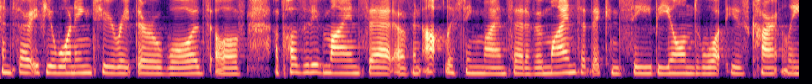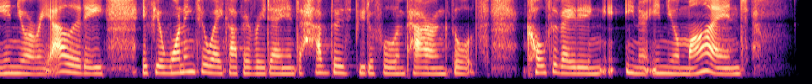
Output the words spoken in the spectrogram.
And so, if you're wanting to reap the rewards of a positive mindset, of an uplifting mindset, of a mindset that can see beyond what is currently in your reality, if you're wanting to wake up every day and to have those beautiful, empowering thoughts cultivating, you know, in your mind,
